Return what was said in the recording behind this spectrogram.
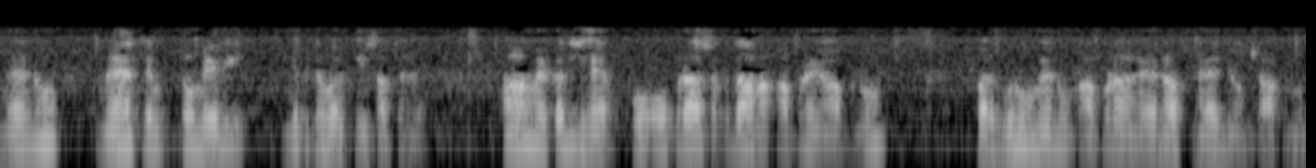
ਮੈਨੂੰ, ਮੈਂ ਤੇ ਤੋਂ ਮੇਰੀ ਨਿਕਟ ਵਰਤੀ ਸਤ ਹੈ। ਹਾਂ, ਮੈਂ ਕਦੀ ਹੈ ਉਹ ਉਪਰਾ ਸਕਦਾ ਹਾਂ ਆਪਣੇ ਆਪ ਨੂੰ, ਪਰ ਗੁਰੂ ਮੈਨੂੰ ਆਪਣਾ ਹੈ ਰਫ ਹੈ ਜੋ ਛਾਪ ਨੂੰ।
